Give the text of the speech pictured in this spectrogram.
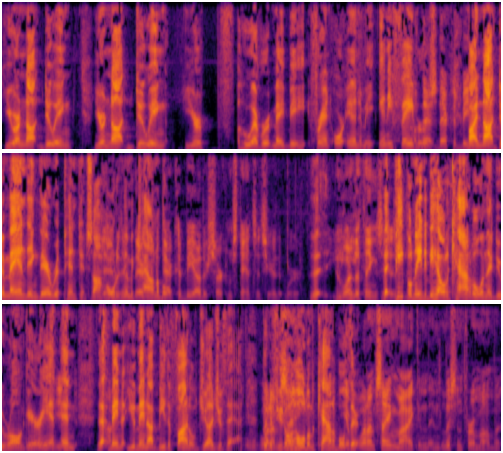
You are not doing, you're not doing your whoever it may be, friend or enemy, any favors Well, there- there could be- by not demanding their repentance, not There- holding them accountable. There could be other circumstances here that were. The- and one of the things that is people need to be held accountable when they do wrong, Gary, and, Yeah. and that may not, you may not be the final judge of that. But if I'm you don't hold them accountable, Yeah, what I'm saying, Mike, and, and listen for a moment.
